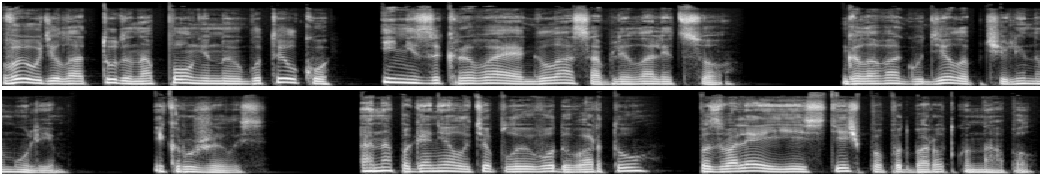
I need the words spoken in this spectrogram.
выудила оттуда наполненную бутылку и, не закрывая глаз, облила лицо. Голова гудела пчелиным ульем и кружилась. Она погоняла теплую воду во рту, позволяя ей стечь по подбородку на пол.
